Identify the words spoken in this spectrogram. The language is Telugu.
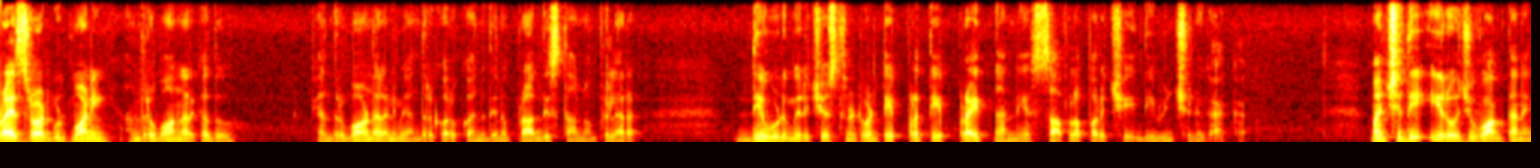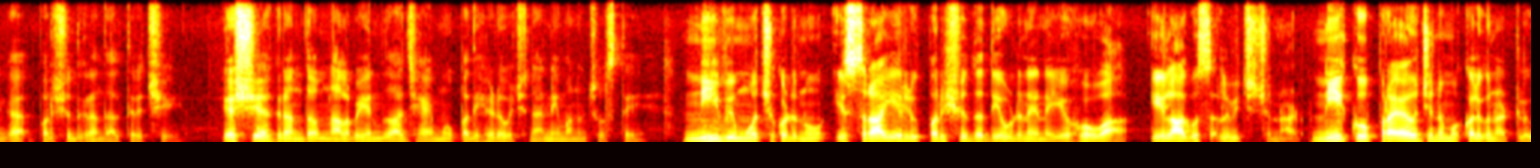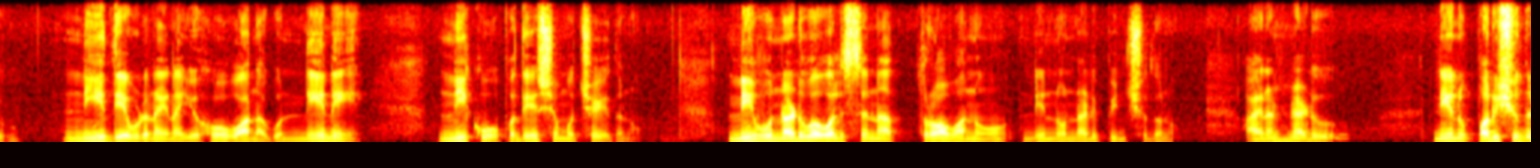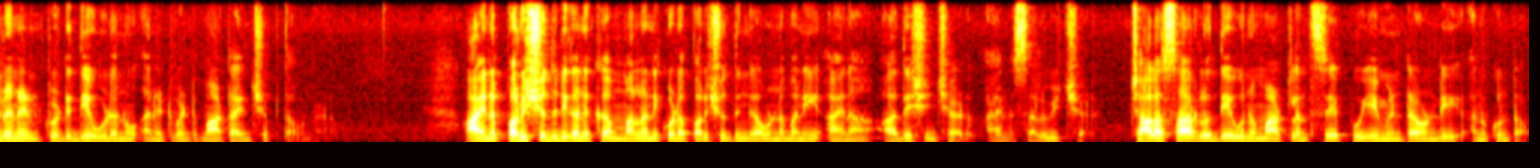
Praise lord good morning. అందరూ బాగున్నారు కదూ? మీ అందరూ బాగుండాలని మీ అందరి కొరకు అని నేను ప్రార్థిస్తాను ప్రిలారా. దేవుడు మీరు చేస్తున్నటువంటి ప్రతి ప్రయత్నాన్ని సఫలపరిచి దీవించునుగాక. మంచిది ఈరోజు వాగ్దానంగా పరిశుద్ధ గ్రంథాలు తెరిచి యష్యా గ్రంథం నలభై ఎనిమిదో అధ్యాయము పదిహేడవ వచనాన్ని మనం చూస్తే నీ విమోచకుడును ఇస్రాయేలు పరిశుద్ధ దేవుడునైన యెహోవా ఇలాగు సెలవిచ్చుచున్నాడు. నీకు ప్రయోజనము కలుగునట్లు నీ దేవుడనైన యహోవానగు నేనే నీకు ఉపదేశము చేయుదును. నీవు నడువవలసిన త్రోవను నిన్ను నడిపించుదును. ఆయన అంటున్నాడు నేను పరిశుద్ధుడైనటువంటి దేవుడను అనేటువంటి మాట ఆయన చెప్తా ఉన్నాడు. ఆయన పరిశుద్ధుడి కనుక మనల్ని కూడా పరిశుద్ధంగా ఉండమని ఆయన ఆదేశించాడు ఆయన సెలవిచ్చాడు. చాలాసార్లు దేవుని మాటలు ఎంతసేపు ఏమి వింటామండి అనుకుంటాం.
